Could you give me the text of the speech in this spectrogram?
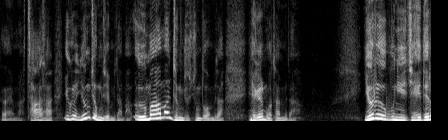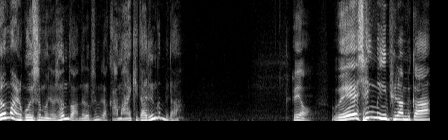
그다음에 막 자살, 이거는 영적 문제입니다. 막 어마어마한 정적 중독입니다. 해결 못 합니다. 여러분이 제대로 알고 있으면요, 전도 안 어렵습니다. 가만히 기다리는 겁니다. 왜요? 왜 생명이 필요합니까?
